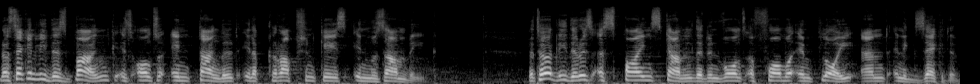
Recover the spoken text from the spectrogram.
Now, secondly, this bank is also entangled in a corruption case in Mozambique. Now, thirdly, there is a spying scandal that involves a former employee and an executive.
